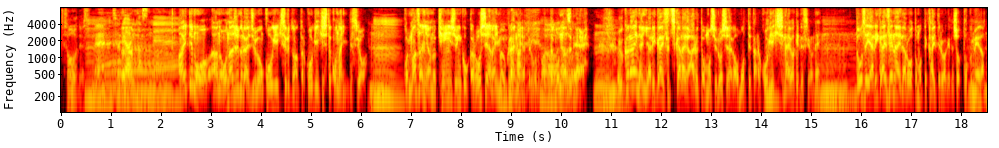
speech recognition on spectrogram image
そうですね。それありますね。相手もあの同じぐらい自分を攻撃するとなったら攻撃してこないんですよ。うん。これまさにあの権威主義国家ロシアが今ウクライナにやってること 全く同じで、ウクライナにやり返す力があるともしロシアが思ってたら攻撃しないわけですよね。どうせやり返せないだろうと思って書いてるわけでしょ。匿名だと。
